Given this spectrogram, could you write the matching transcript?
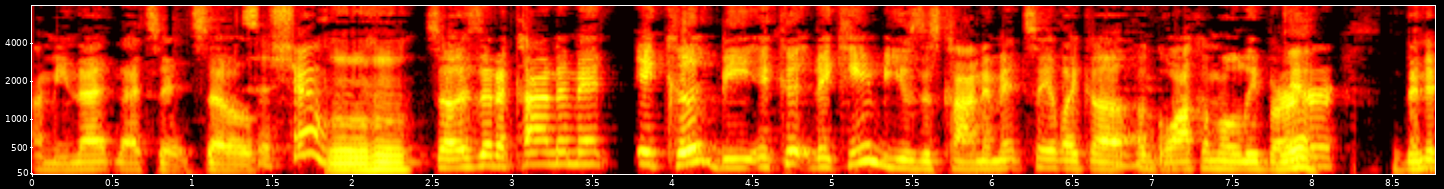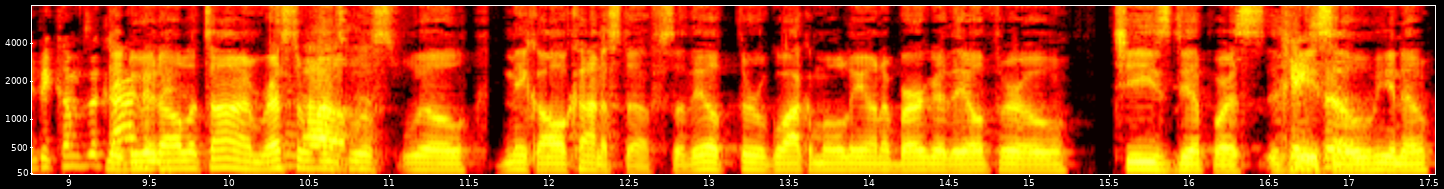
I mean that that's it. So, So sure. Mm-hmm. so is it a condiment? It could be. It could. They can be used as condiment. Say like a, a Mhm. guacamole burger. Then it becomes a They condiment. do it all the time. Restaurants Oh. will will make all kind of stuff. So they'll throw guacamole on a burger. They'll throw cheese dip or queso. Queso. You know,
